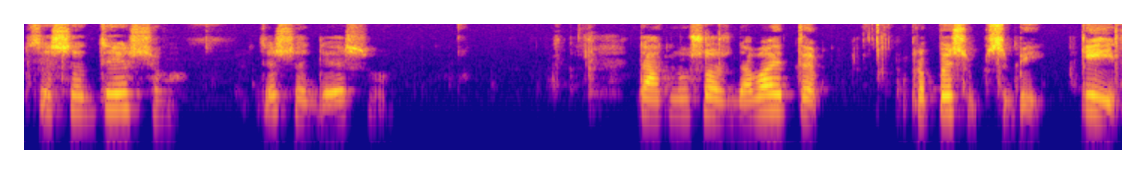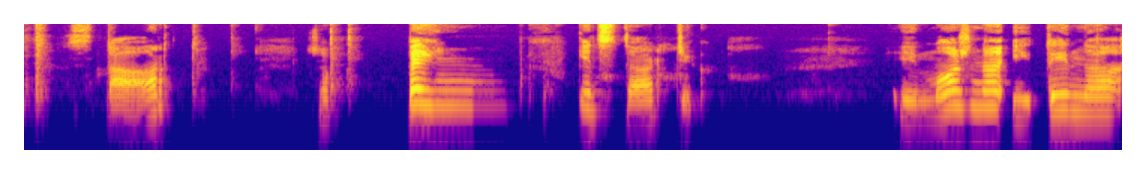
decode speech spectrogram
Це ще дешево. Це ще дешево. Так, ну що ж, давайте пропишемо собі Start. Щоб пинг, Kit стартик. І можна йти на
